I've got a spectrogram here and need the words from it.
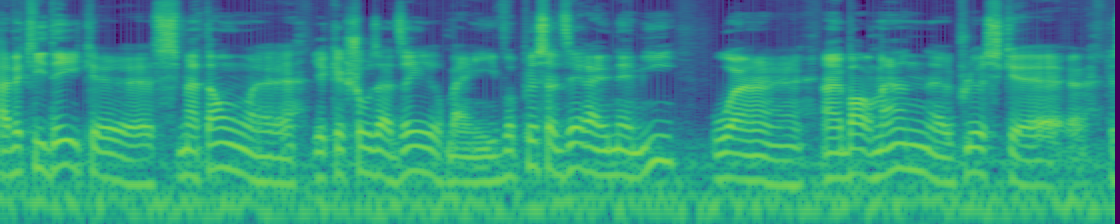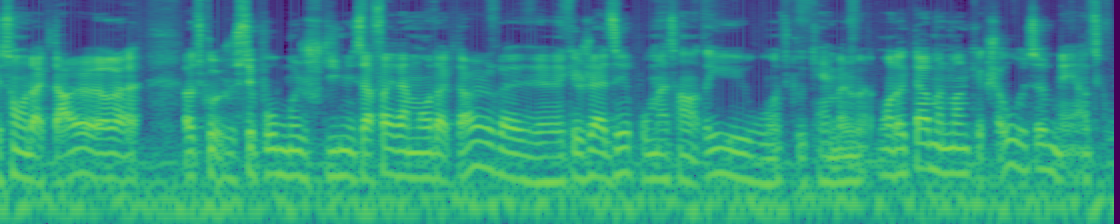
avec l'idée que si mettons il y a quelque chose à dire, ben il va plus le dire à un ami ou un, barman euh, plus que, que son docteur. En tout cas, je sais pas, moi je dis mes affaires à mon docteur euh, que j'ai à dire pour ma santé, ou en tout cas, mon docteur me demande quelque chose, mais en tout cas.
